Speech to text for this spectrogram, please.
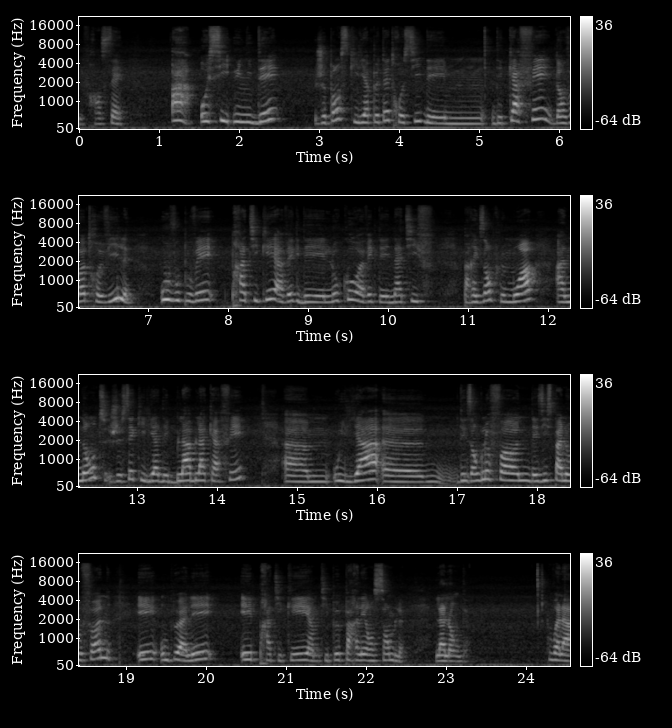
des Français. Ah, aussi une idée, je pense qu'il y a peut-être aussi des, hum, des, cafés dans votre ville où vous pouvez pratiquer avec des locaux, avec des natifs. Par exemple, moi, à Nantes, je sais qu'il y a des blabla cafés euh, où il y a euh, des anglophones, des hispanophones, et on peut aller et pratiquer un petit peu, parler ensemble la langue. Voilà,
